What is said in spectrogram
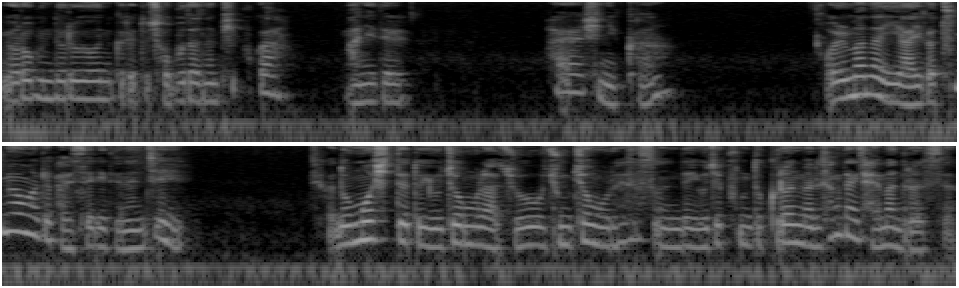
여러분들은 그래도 저보다는 피부가 많이들 하얗시니까 얼마나 이 아이가 투명하게 발색이 되는지 제가 노머시 때도 요 점을 아주 중점으로 했었었는데 이 제품도 그런 면을 상당히 잘 만들어졌어요.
